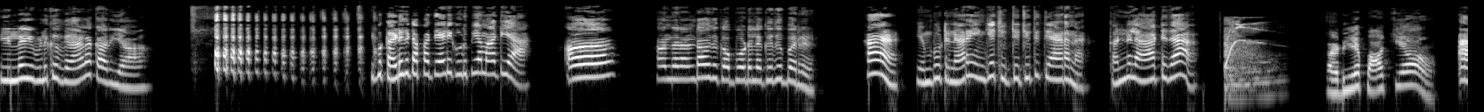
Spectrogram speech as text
இல்ல இவளுக்கு வேலைக்காரியா? இப்ப கடுகு டப்பா தேடி கொடுப்பியா மாட்டியா? ஆ அந்த ரெண்டாவது கப்போர்டில் இருக்குது பாரு. ஆ, எம்பூட்டு நேரம் எங்கேயோ சுத்தி சுத்தி தேடன கண்ணுல ஆட்டுதா? அடியே பாக்கியம் ஆ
